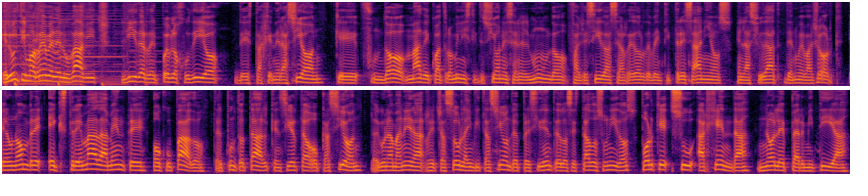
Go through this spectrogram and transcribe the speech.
El último rebe de Lubavitch, líder del pueblo judío de esta generación, que fundó más de 4.000 instituciones en el mundo, fallecido hace alrededor de 23 años en la ciudad de Nueva York. Era un hombre extremadamente ocupado, hasta el punto tal que en cierta ocasión, de alguna manera, rechazó la invitación del presidente de los Estados Unidos porque su agenda no le permitía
